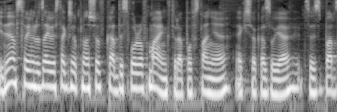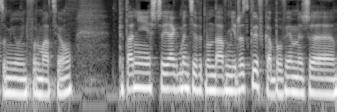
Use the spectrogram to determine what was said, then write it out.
Jedyna w swoim rodzaju jest także planszówka This War of Mine, która powstanie, jak się okazuje, co jest bardzo miłą informacją. Pytanie jeszcze, jak będzie wyglądała w niej rozgrywka, bo wiemy, że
